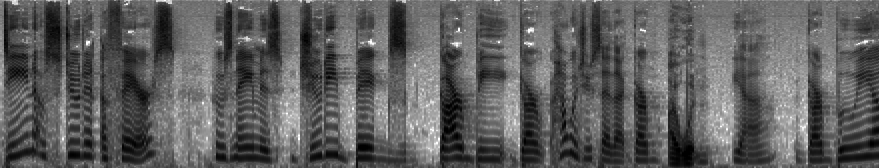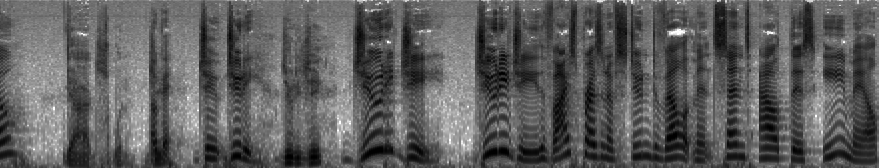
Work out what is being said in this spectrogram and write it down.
dean of student affairs, whose name is Judy Biggs Garby, Gar. How would you say that? Gar. I wouldn't. Yeah. Garbuio. Yeah, I just wouldn't. Ju- Okay. Ju- Judy. Judy G. Judy G. Judy G, the vice president of student development, sends out this email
